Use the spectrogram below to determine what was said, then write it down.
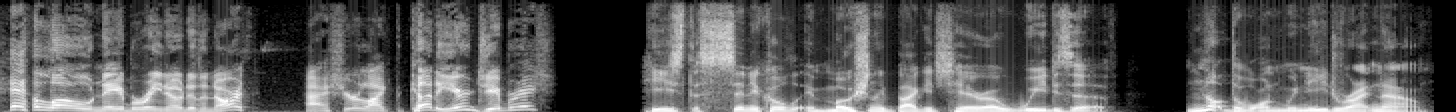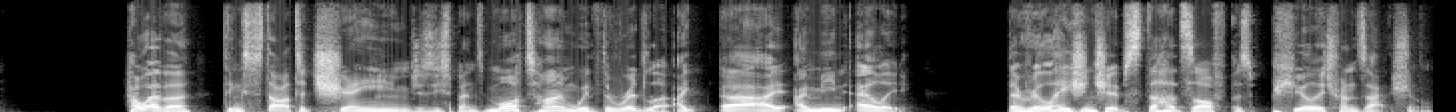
Hello, neighborino to the north. I sure like the cut of your gibberish. He's the cynical, emotionally baggaged hero we deserve, not the one we need right now. However, things start to change as he spends more time with the Riddler. I, uh, I, I mean Ellie. Their relationship starts off as purely transactional,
